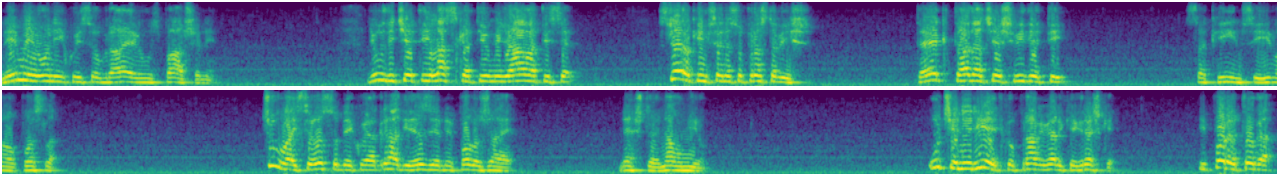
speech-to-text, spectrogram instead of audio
nemaju oni koji se obrajaju u spašene. Ljudi će ti laskati, umiljavati se, sve dok im se ne suprostaviš. Tek tada ćeš vidjeti sa kim si imao posla. Čuvaj se osobe koja gradi rezervne položaje. Nešto je naumio. Učeni rijetko pravi velike greške. I pored toga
